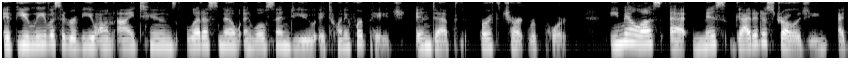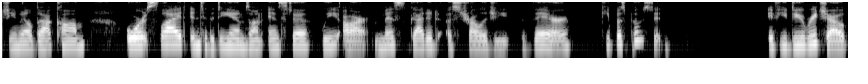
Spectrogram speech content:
if you leave us a review on iTunes, let us know and we'll send you a 24 page, in depth birth chart report. Email us at missguidedastrology at gmail.com or slide into the DMs on Insta. We are Misguided Astrology there. Keep us posted. If you do reach out,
